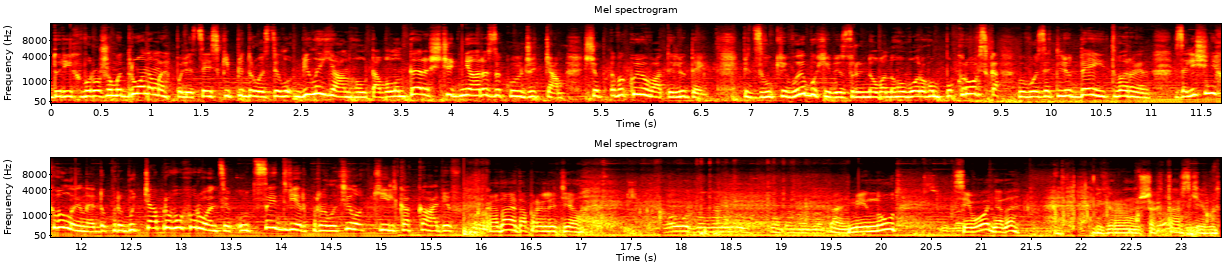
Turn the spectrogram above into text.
доріг ворожими дронами, поліцейські підрозділу Білий Янгол та волонтери щодня ризикують життям, щоб евакуювати людей. Під звуки вибухів із зруйнованого ворогом Покровська вивозять людей і тварин. За лічені хвилини до прибуття правоохоронців у цей двір прилетіло кілька кабів. Когда это прилетело? Минут. Сегодня, да? Микрорайон Шахтарський. Вот.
